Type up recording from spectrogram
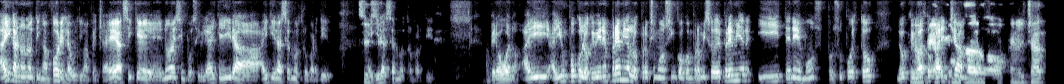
ahí ganó Nottingham Forest la última fecha, ¿eh? así que no es imposible, hay que ir a, hay que ir a hacer nuestro partido. hay que ir a hacer nuestro partido. Pero bueno, ahí, ahí un poco lo que viene en Premier, los próximos cinco compromisos de Premier y tenemos, por supuesto, lo que va a tocar en Champions. En el chat,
